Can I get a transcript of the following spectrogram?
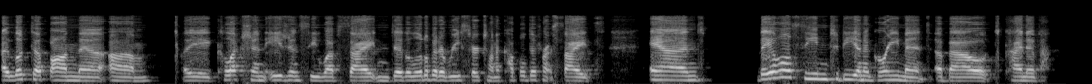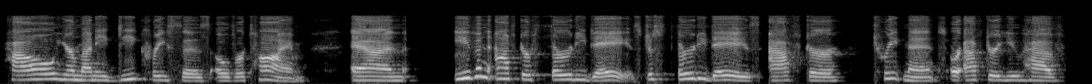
I looked up on the um, a collection agency website and did a little bit of research on a couple different sites. And they all seem to be in agreement about kind of how your money decreases over time. And even after 30 days, just 30 days after treatment or after you have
